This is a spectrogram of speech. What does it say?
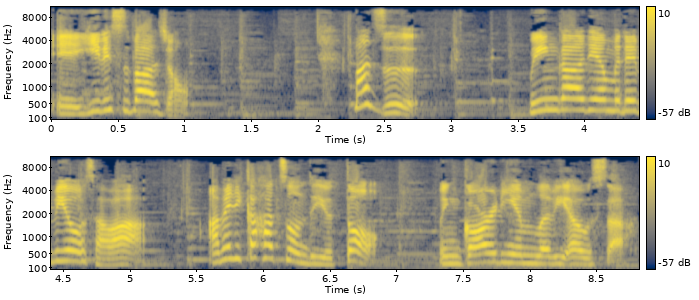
イギリスバージョン。まず、ウィンガーディアム・レビオーサは、アメリカ発音で言うと、ウィンガーディアム・レビオーサ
